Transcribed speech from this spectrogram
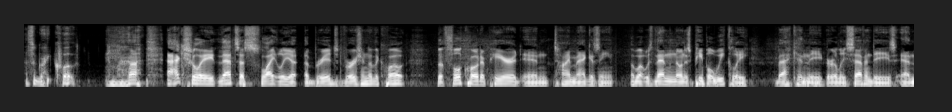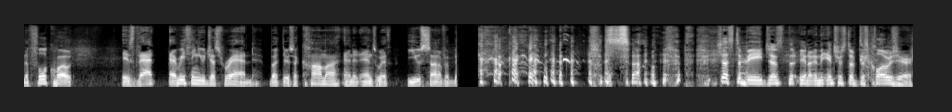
That's a great quote. Actually, that's a slightly abridged version of the quote. The full quote appeared in Time magazine, what was then known as People Weekly, back in the early 70s. And the full quote is that everything you just read, but there's a comma and it ends with, You son of a bitch. so, just to be, just you know, in the interest of disclosure,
